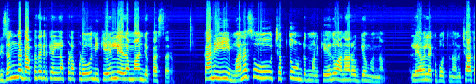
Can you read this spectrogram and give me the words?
నిజంగా డాక్టర్ దగ్గరికి వెళ్ళినప్పుడు అప్పుడు నీకేం లేదమ్మా అని చెప్పేస్తారు. కానీ మనసు చెప్తూ ఉంటుంది మనకి ఏదో అనారోగ్యంగా ఉన్నాం. లేవలేకపోతున్నాను చేత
